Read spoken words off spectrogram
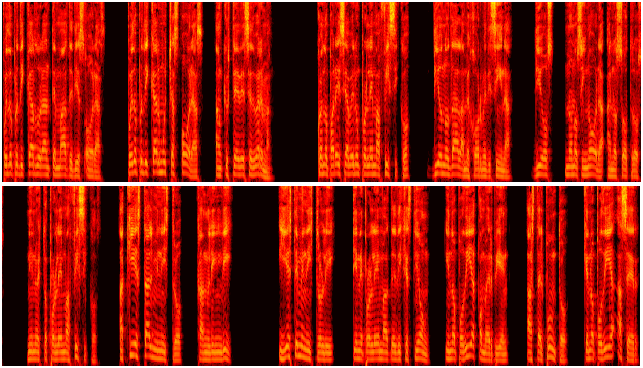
Puedo predicar durante más de diez horas. Puedo predicar muchas horas aunque ustedes se duerman. Cuando parece haber un problema físico, Dios nos da la mejor medicina. Dios no nos ignora a nosotros ni nuestros problemas físicos. Aquí está el ministro Han Lin Lee. Y este ministro Lee tiene problemas de digestión y no podía comer bien hasta el punto que no podía hacer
